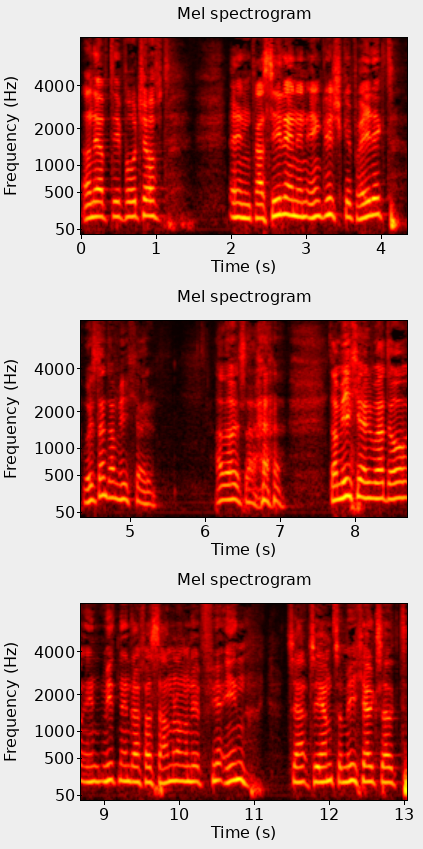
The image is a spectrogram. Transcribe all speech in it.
Und ich habe die Botschaft in Brasilien in Englisch gepredigt. Wo ist denn der Michael? Ah, da ist er. Der Michael war da in, mitten in der Versammlung und ich habe für ihn, zu, zu ihm, zu Michael gesagt,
